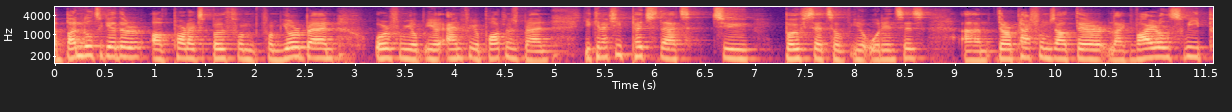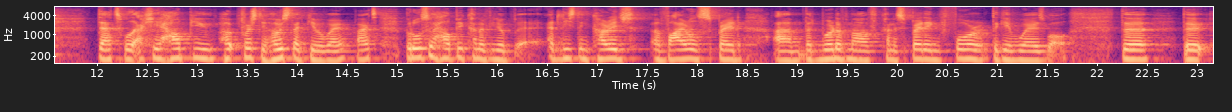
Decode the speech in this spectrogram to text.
a bundle together of products both from from your brand or from your you know, and from your partner's brand you can actually pitch that to both sets of your audiences um, there are platforms out there like ViralSweep that will actually help you firstly host that giveaway, right? But also help you kind of you know at least encourage a viral spread, um, that word of mouth kind of spreading for the giveaway as well. The the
